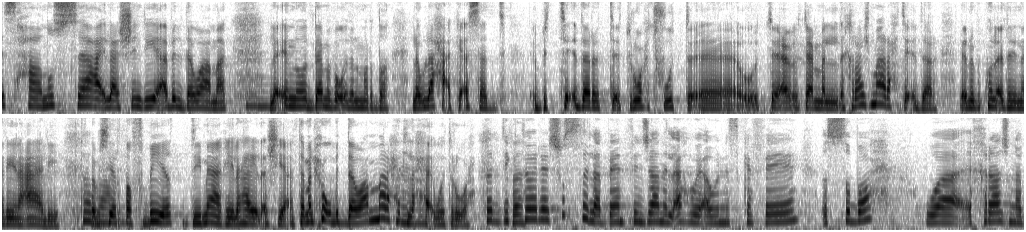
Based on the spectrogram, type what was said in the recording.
اصحى نص ساعة إلى 20 دقيقة قبل دوامك لأنه دائما بقول للمرضى لو لاحقك أسد بتقدر تروح تفوت آه، وتعمل الاخراج ما راح تقدر لأنه بيكون الأدرينالين عالي. طبعا. فبصير تثبيط دماغي لهي الأشياء. أنت ملحوق بالدوام ما راح تلحق وتروح. طيب دكتورة ف... شو الصلة بين فنجان القهوة أو النسكافيه الصبح وإخراجنا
